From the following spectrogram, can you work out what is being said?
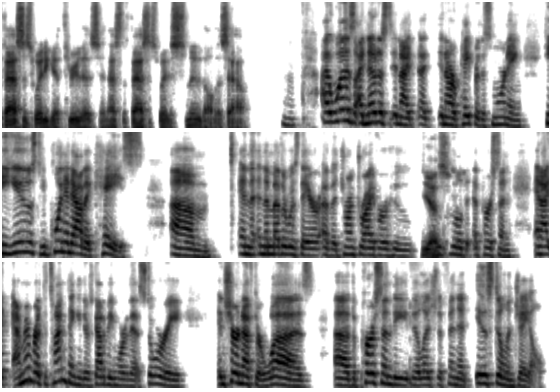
fastest way to get through this and that's the fastest way to smooth all this out mm-hmm. i was i noticed in i in our paper this morning he used he pointed out a case um and the, and the mother was there of a drunk driver who, yes. who killed a person and i i remember at the time thinking there's got to be more to that story and sure enough there was uh, the person the the alleged defendant is still in jail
